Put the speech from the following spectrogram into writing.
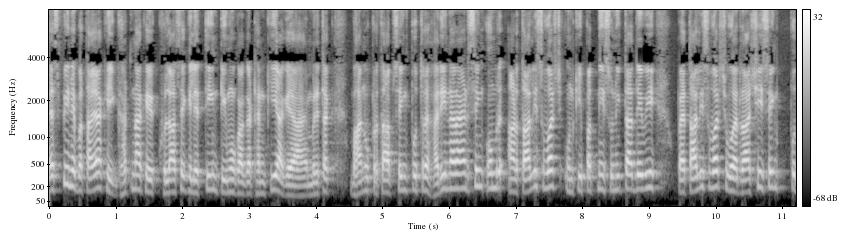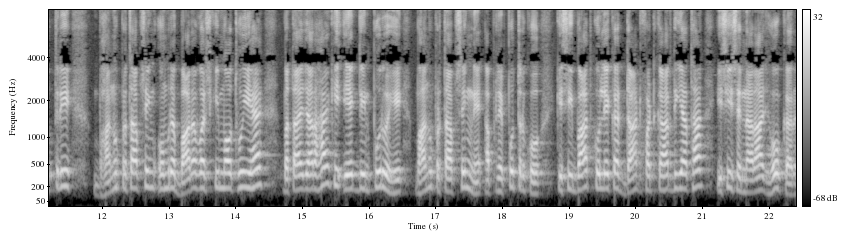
एसपी ने बताया कि घटना के खुलासे के लिए तीन टीमों का गठन किया गया है। मृतक भानु प्रताप सिंह, पुत्र हरि नारायण सिंह, उम्र 48 वर्ष, उनकी पत्नी सुनीता देवी 45 वर्ष व राशि सिंह, पुत्री भानु प्रताप सिंह, उम्र 12 वर्ष की मौत हुई है। बताया जा रहा है कि एक दिन पूर्व ही भानु प्रताप सिंह ने अपने पुत्र को किसी बात को लेकर डांट फटकार दिया था। इसी से नाराज़ होकर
